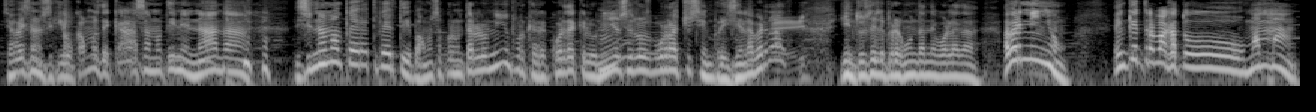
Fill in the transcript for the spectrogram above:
¿sabes? Nos equivocamos de casa, no tiene nada. Dice, no, no, espérate, espérate, vamos a preguntar a los niños porque recuerda que los niños y los borrachos siempre dicen la verdad. Y entonces le preguntan de volada, a ver, niño, ¿en qué trabaja tu mamá?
